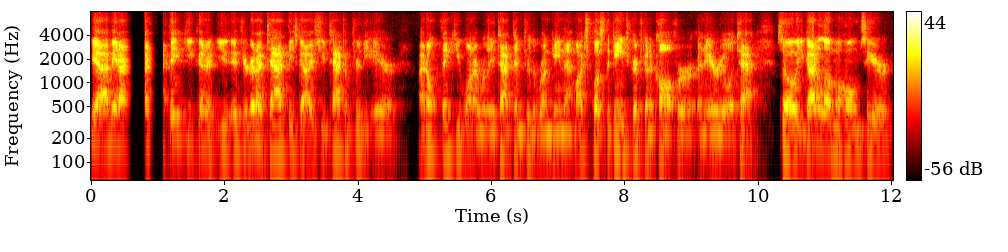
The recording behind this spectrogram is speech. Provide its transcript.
Yeah, I mean, I, I think you can. You, if you're going to attack these guys, you attack them through the air. I don't think you want to really attack them through the run game that much. Plus, the game script's going to call for an aerial attack. So you got to love Mahomes here.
